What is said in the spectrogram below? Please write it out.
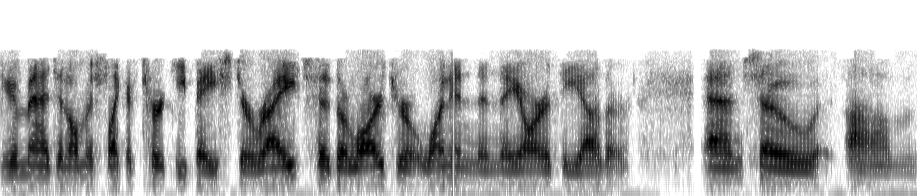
you imagine, almost like a turkey baster, right? So they're larger at one end than they are at the other. And so um,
